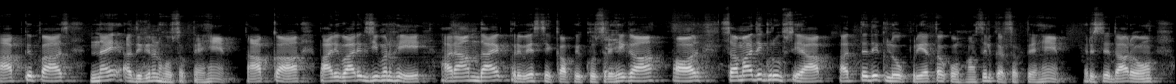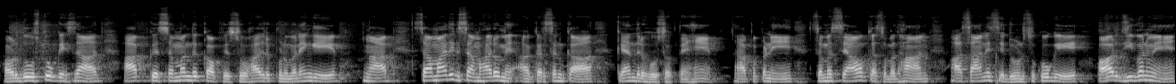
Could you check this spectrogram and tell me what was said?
आपके पास नए अधिग्रहण हो सकते हैं। आपका पारिवारिक जीवन भी आरामदायक परिवेश से काफ़ी खुश रहेगा और सामाजिक रूप से आप अत्यधिक लोकप्रियता को हासिल कर सकते हैं। रिश्तेदारों और दोस्तों के साथ आपके संबंध काफ़ी सौहार्दपूर्ण बनेंगे। आप सामाजिक समारोह में आकर्षण का केंद्र हो सकते हैं। आप अपनी समस्याओं का समाधान आसानी से ढूंढ सकोगे और जीवन में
